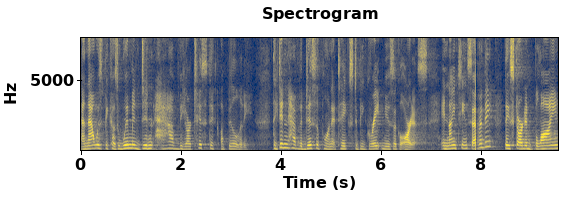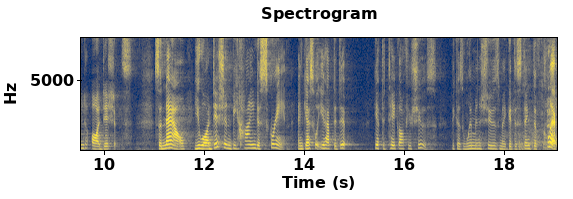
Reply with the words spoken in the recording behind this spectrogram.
and that was because women didn't have the artistic ability they didn't have the discipline it takes to be great musical artists. In 1970, they started blind auditions. So now you audition behind a screen, and guess what you have to do? You have to take off your shoes because women's shoes make a distinctive click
